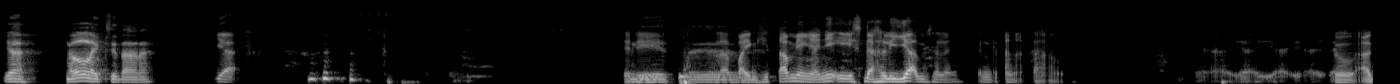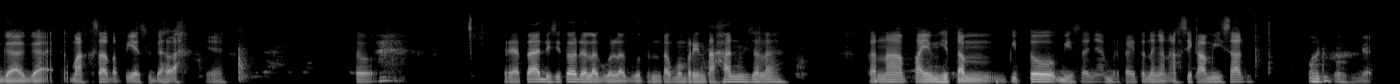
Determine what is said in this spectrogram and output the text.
Ya, nge-like sih Tara. ya jadi Gitu. lah payung hitam yang nyanyi Iis Dahlia misalnya kan kita nggak tahu Ya, ya, ya, ya. itu agak-agak maksa tapi ya sudahlah ya tuh ternyata di situ ada lagu-lagu tentang pemerintahan misalnya karena payung hitam itu biasanya berkaitan dengan aksi kamisan Waduh, oh enggak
